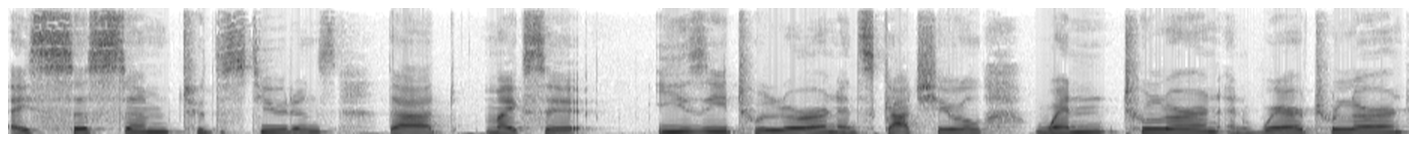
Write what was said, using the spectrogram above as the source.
a system to the students that makes it easy to learn and schedule when to learn and where to learn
